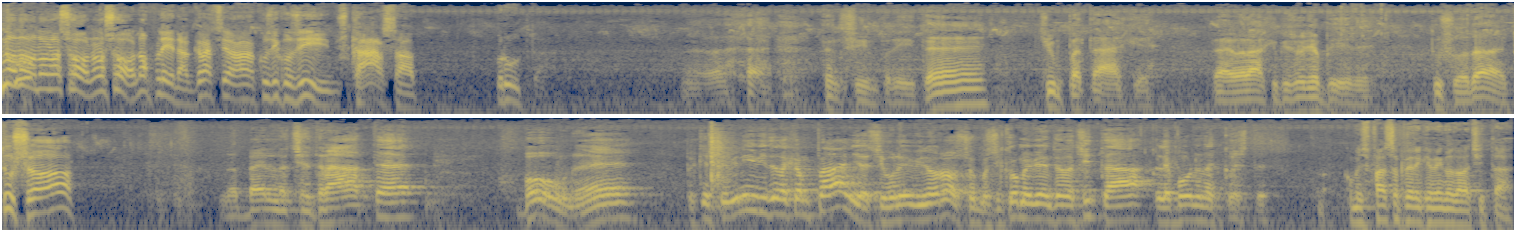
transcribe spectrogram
No, no, non la so, non la so. No, plena. Grazia così così. Scarsa. Brutta. Uh, sei un prete, eh? C'è un patacche. Dai, ora che bisogna bere. Tu so, dai. Tu so? Una bella cedrata. Buona, eh? Perché se venivi dalla campagna ci volevi vino rosso, ma siccome vieni dalla città, le buone da queste. Come si fa a sapere che vengo dalla città?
